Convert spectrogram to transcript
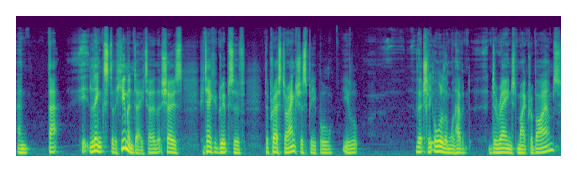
and that it links to the human data that shows if you take a groups of depressed or anxious people, you virtually all of them will have deranged microbiomes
